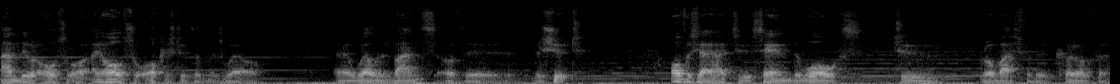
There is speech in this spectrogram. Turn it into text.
and they were also I also orchestrated them as well, uh, well in advance of the the shoot. Obviously, I had to send the waltz to Rob Ashford, the choreographer,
